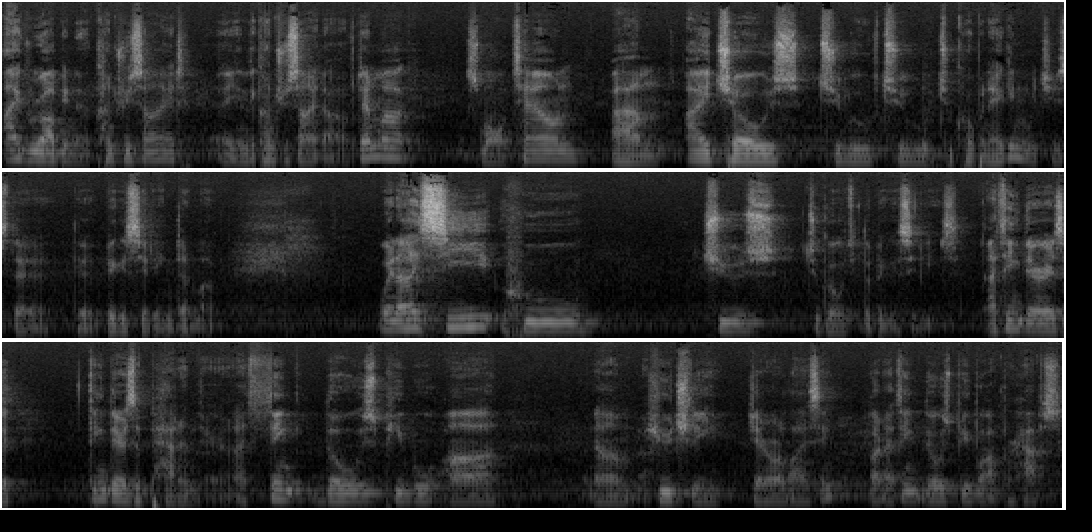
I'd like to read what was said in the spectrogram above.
I grew up in the countryside, uh, in the countryside of Denmark, small town. Um, I chose to move to, to Copenhagen, which is the, the biggest city in Denmark. When I see who choose to go to the bigger cities, I think there is a I think there's a pattern there. I think those people are um, hugely generalizing, but I think those people are perhaps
